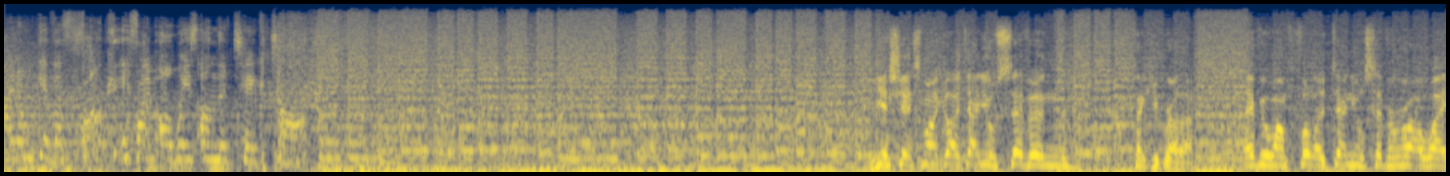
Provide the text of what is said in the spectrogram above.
I don't give a fuck if I'm always on the TikTok. Yes, yes, my guy Daniel Seven. Thank you, brother. Everyone follow Daniel Seven right away.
